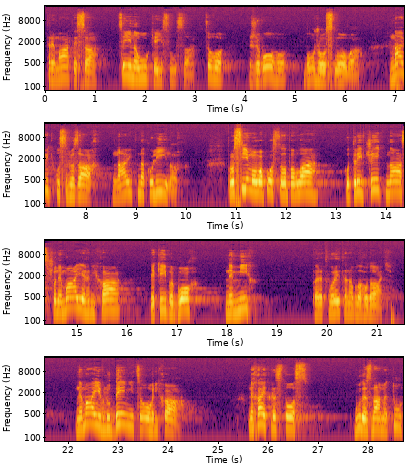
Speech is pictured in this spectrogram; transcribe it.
триматися цієї науки Ісуса, цього живого Божого Слова, навіть у сльозах, навіть на колінах. Просімо в апостола Павла, котрий вчить нас, що немає гріха, який би Бог не міг перетворити на благодать. Немає в людині цього гріха. Нехай Христос буде з нами тут,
